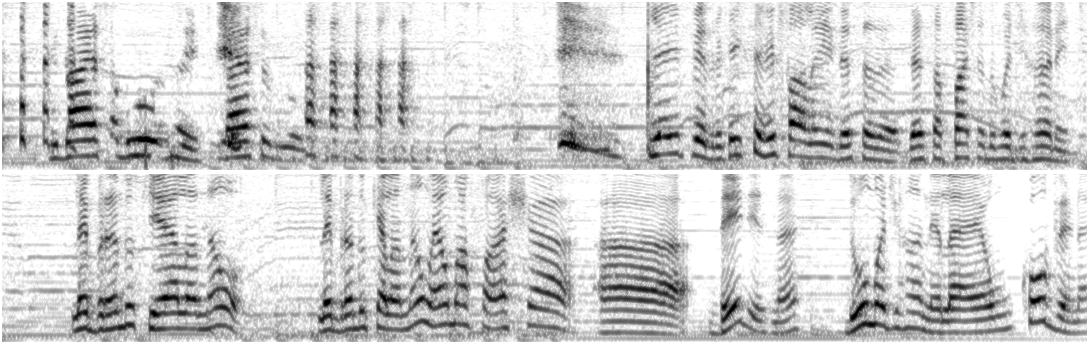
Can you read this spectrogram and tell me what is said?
Me dá essa blusa aí. Me dá essa blusa. E aí, Pedro, o que, que você me fala aí dessa, dessa faixa do Mudhoney? Lembrando que ela não. Lembrando que ela não é uma faixa ah, deles, né? Do Mudhoney, ela é um cover, né?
